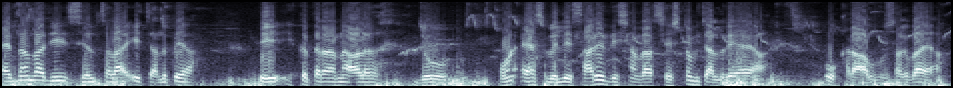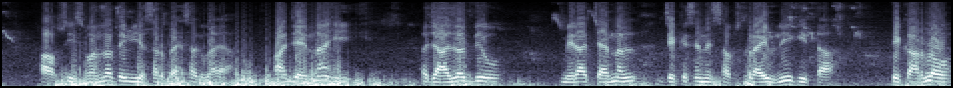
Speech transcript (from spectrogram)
ਐਦਾਂ ਦਾ ਜੀ ਸਿਲਸਿਲਾ ਇਹ ਚੱਲ ਪਿਆ ਤੇ ਇੱਕ ਤਰ੍ਹਾਂ ਨਾਲ ਜੋ ਹੁਣ ਇਸ ਵੇਲੇ ਸਾਰੇ ਦੇਸ਼ਾਂ ਦਾ ਸਿਸਟਮ ਚੱਲ ਰਿਹਾ ਆ, ਉਹ ਖਰਾਬ ਹੋ ਸਕਦਾ ਆ। ਆਪਸੀ ਸਬੰਧਾਂ ਤੇ ਵੀ ਅਸਰ ਪੈ ਸਕਦਾ ਆ। ਅੱਜ ਇੰਨਾ ਹੀ ਇਜਾਜ਼ਤ ਦਿਓ। ਮੇਰਾ ਚੈਨਲ ਜੇ ਕਿਸੇ ਨੇ ਸਬਸਕ੍ਰਾਈਬ ਨਹੀਂ ਕੀਤਾ ਤੇ ਕਰ ਲਓ।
